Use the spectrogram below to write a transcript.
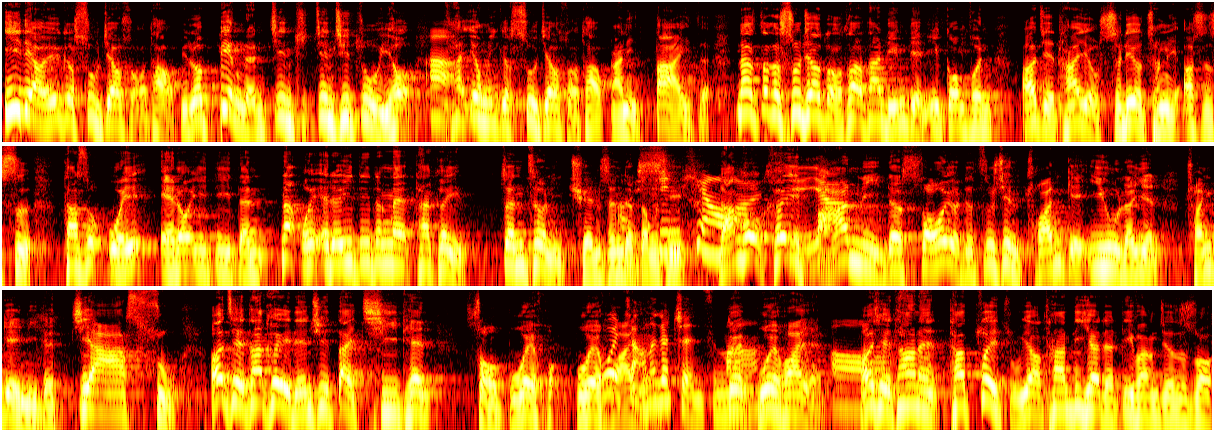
医疗有一个塑胶手套，比如说病人进去进去住以后，他用一个塑胶手套把你戴着。那这个塑胶手套它零点一公分，而且它有十六乘以二十四，它是微 LED 灯。那微 LED 灯呢，它可以侦测你全身的东西，然后可以把你的所有的资讯传给医护人员，传给你的家属，而且它可以连续戴七天。手不会不会会长那个疹子吗？对，不会发炎。哦。而且它呢，它最主要它厉害的地方就是说，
